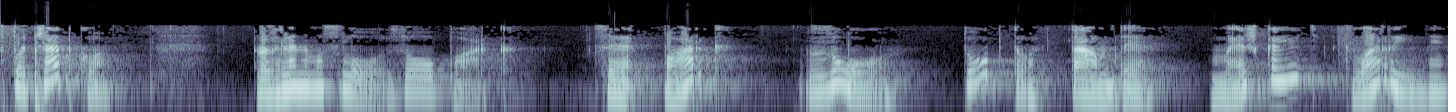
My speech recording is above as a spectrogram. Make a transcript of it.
Спочатку розглянемо слово зоопарк. Це парк зоо, тобто там, де мешкають тварини.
